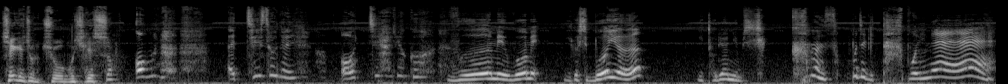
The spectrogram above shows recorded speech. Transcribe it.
제게 좀 주워 보시겠어? 어머나 아, 제 손을 어찌하려고 워미 워미 이것이 뭐여? 이 도련님 시커먼 속부적이 다 보이네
